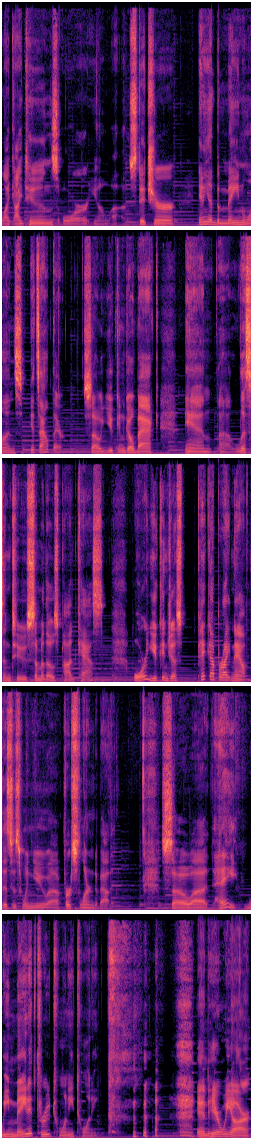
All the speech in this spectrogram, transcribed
like iTunes or you know uh, Stitcher, any of the main ones. It's out there, so you can go back and uh, listen to some of those podcasts, or you can just pick up right now. This is when you uh, first learned about it. So, uh, hey, we made it through 2020. and here we are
